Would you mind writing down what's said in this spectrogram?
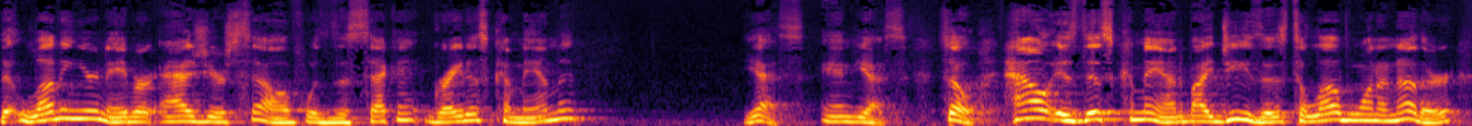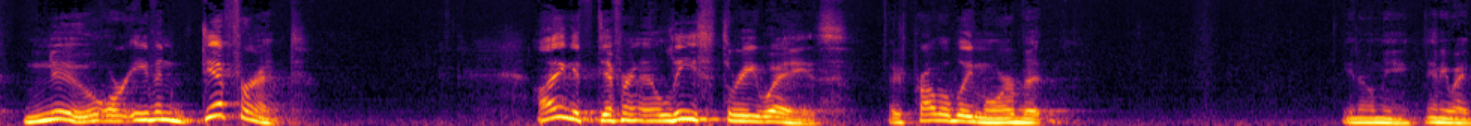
that loving your neighbor as yourself was the second greatest commandment? Yes, and yes. So, how is this command by Jesus to love one another new or even different? I think it's different in at least three ways. There's probably more, but you know me. Anyway,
